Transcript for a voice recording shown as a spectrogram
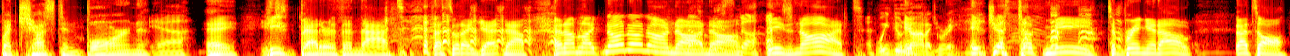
Dinosaur. But Justin Bourne, Yeah. hey, he's better than that. That's what I get now. And I'm like, no, no, no, no, No, no. he's not. He's not. We do not agree. It just took me to bring it out. That's all.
